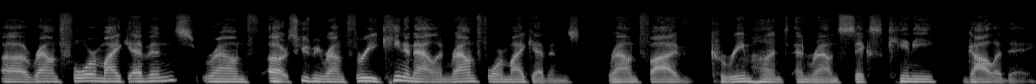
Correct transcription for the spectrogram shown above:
Uh, round four, Mike Evans. Round, uh, excuse me, round three, Keenan Allen. Round four, Mike Evans. Round five, Kareem Hunt, and round six, Kenny Golladay.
